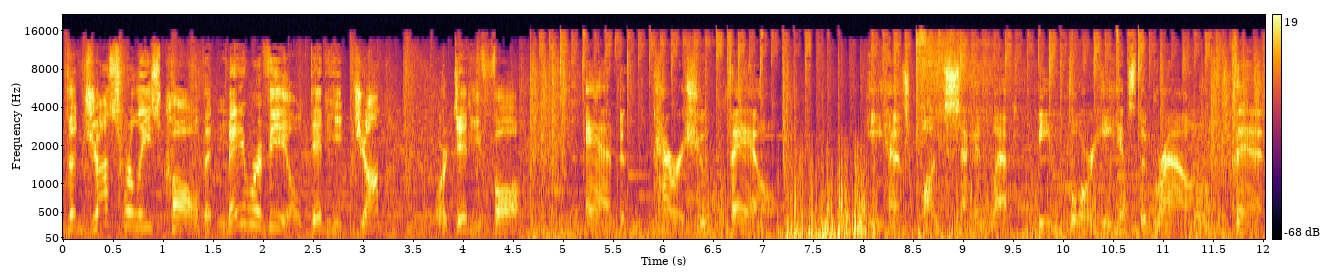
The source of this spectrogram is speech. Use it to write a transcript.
The just released call that may reveal did he jump or did he fall? And parachute fail. He has one second left before he hits the ground. Then,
